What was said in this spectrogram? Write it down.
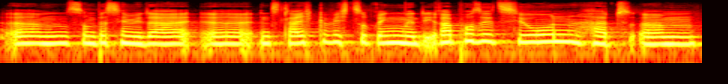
so ein bisschen wieder äh, ins Gleichgewicht zu bringen mit ihrer Position, hat ähm,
